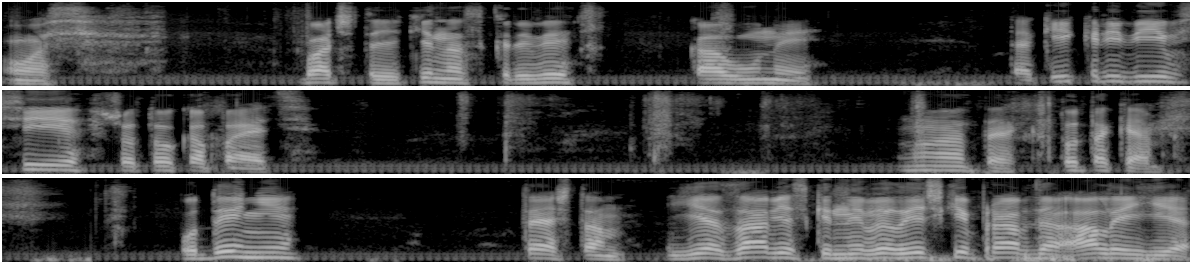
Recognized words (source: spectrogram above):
Ось. Бачите, які у нас криві кавуни. Такі криві всі, що то капець. Ну, а так, то таке. По дині теж там є зав'язки, невеличкі, правда, але є.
